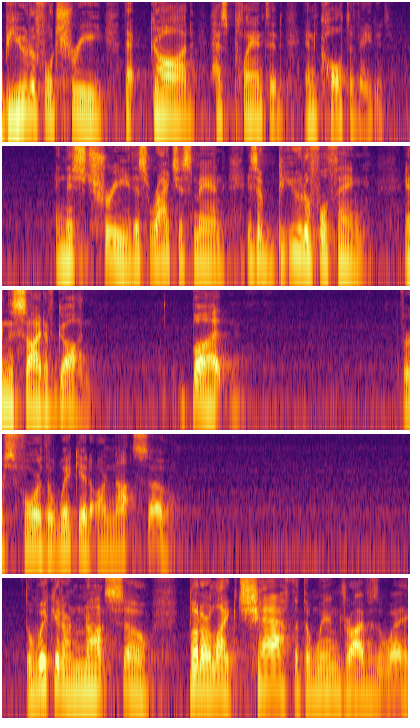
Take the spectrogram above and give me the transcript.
beautiful tree that God has planted and cultivated. And this tree, this righteous man, is a beautiful thing in the sight of God. But, verse 4 the wicked are not so. The wicked are not so, but are like chaff that the wind drives away. You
